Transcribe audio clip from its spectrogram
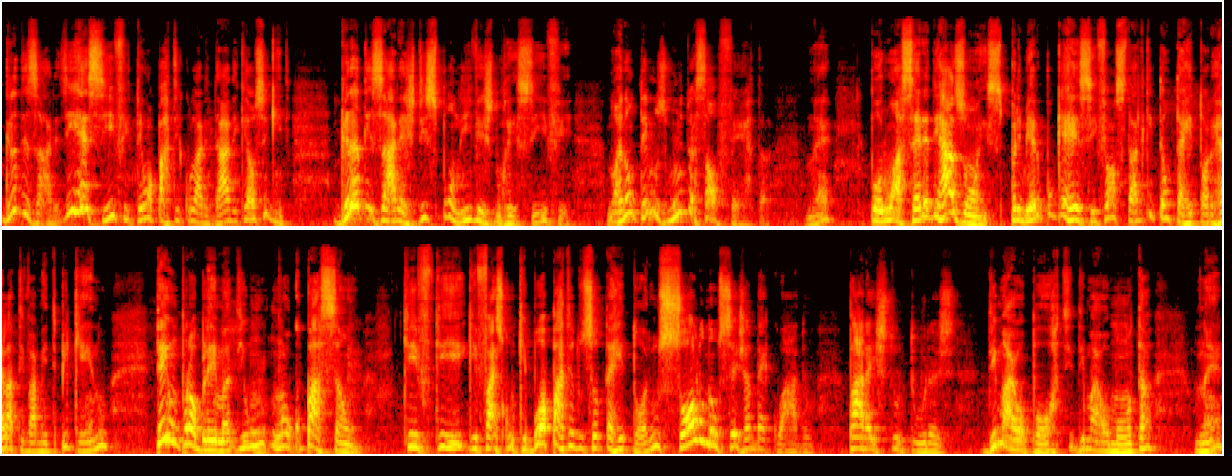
Grandes áreas. E Recife tem uma particularidade que é o seguinte: grandes áreas disponíveis no Recife, nós não temos muito essa oferta. Né? Por uma série de razões. Primeiro, porque Recife é uma cidade que tem um território relativamente pequeno, tem um problema de um, uma ocupação que, que, que faz com que boa parte do seu território, o solo não seja adequado para estruturas de maior porte, de maior monta, né?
